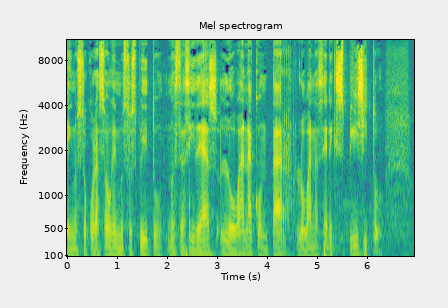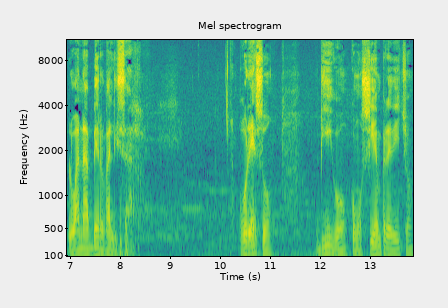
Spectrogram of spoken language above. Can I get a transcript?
en nuestro corazón, en nuestro espíritu. Nuestras ideas lo van a contar, lo van a hacer explícito, lo van a verbalizar. Por eso digo, como siempre he dicho,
